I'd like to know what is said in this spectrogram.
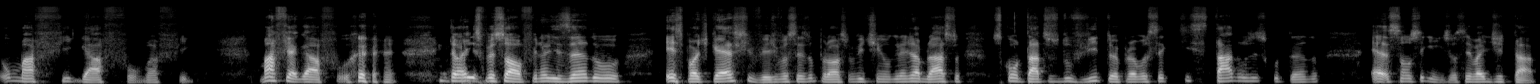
o Mafigafo, Mafig... Mafiagafo. então é isso, pessoal. Finalizando esse podcast. Vejo vocês no próximo. Vitinho, um grande abraço. Os contatos do Vitor para você que está nos escutando é, são os seguintes: você vai digitar.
